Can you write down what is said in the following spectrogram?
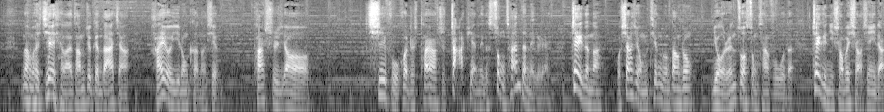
那么接下来咱们就跟大家讲，还有一种可能性，他是要。欺负或者他要是诈骗那个送餐的那个人，这个呢，我相信我们听众当中有人做送餐服务的，这个你稍微小心一点。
